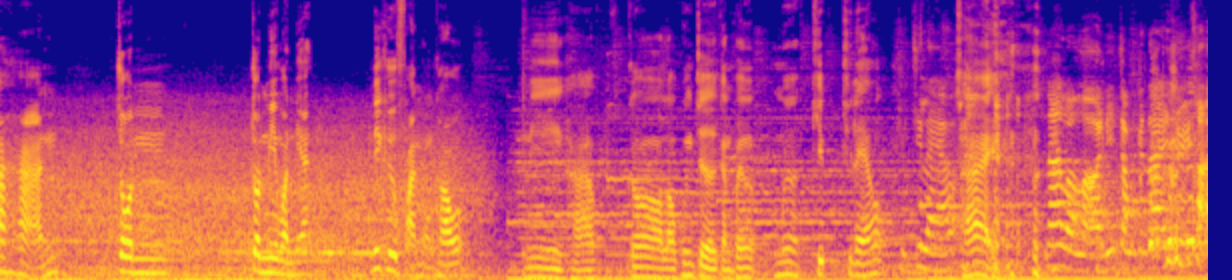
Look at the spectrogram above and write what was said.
อาหารจนจนมีวันนี้นี่คือฝันของเขานี่ครับ ก็เราเพิ่งเจอกันไปเมื่อคลิปที่แล้ว คลิปที่แล้ว ใช่ หน้าหล่อๆนี่จำกันได้ใช่ไหมคะ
